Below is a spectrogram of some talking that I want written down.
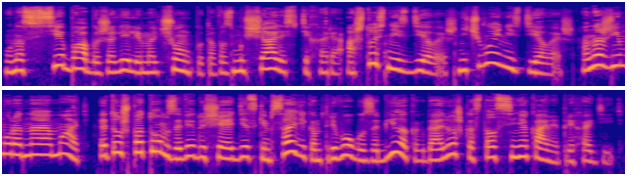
У нас все бабы жалели мальчонку-то, возмущались втихаря. А что с ней сделаешь? Ничего и не сделаешь. Она же ему родная мать. Это уж потом заведующая детским садиком тревогу забила, когда Алешка стал с синяками приходить.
